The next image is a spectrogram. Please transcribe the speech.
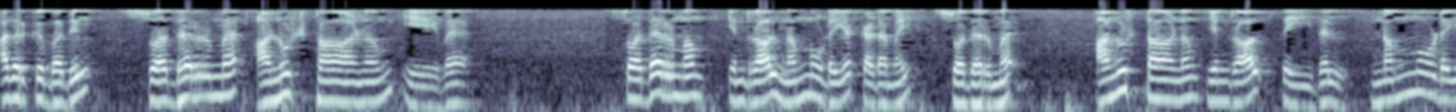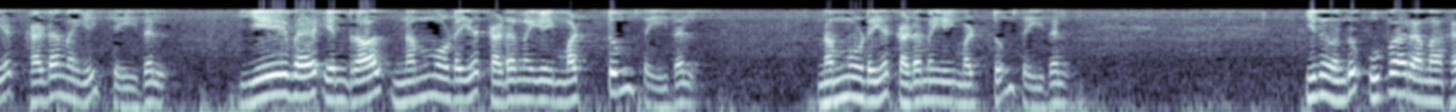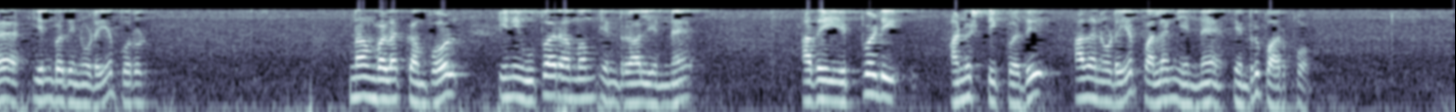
அதற்கு பதில் ஸ்வதர்ம அனுஷ்டானம் ஏவ. ஸ்வதர்மம் என்றால் நம்முடைய கடமை ஸ்வதர்ம. அனுஷ்டானம் என்றால் செய்தல் நம்முடைய கடமையை செய்தல். ஏவ என்றால் நம்முடைய கடமையை மட்டும் செய்தல். நம்முடைய கடமையை மட்டும் செய்தல். இது வந்து உபரமக என்பதனுடைய பொருள். நாம் வழக்கம் போல் இனி உபரமம் என்றால் என்ன? அதை எப்படி அனுஷ்டிப்பது? அதனுடைய பலன் என்ன? என்று பார்ப்போம்.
